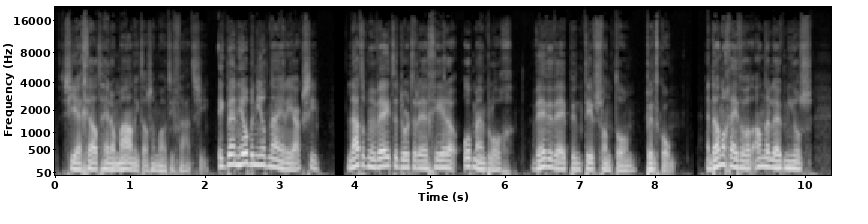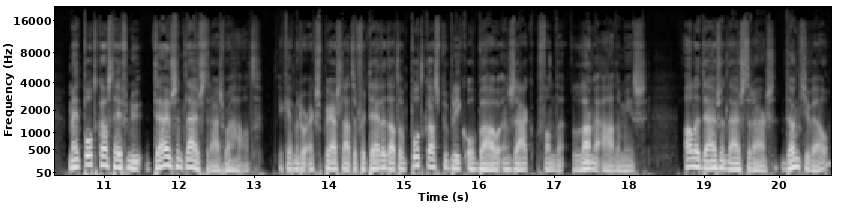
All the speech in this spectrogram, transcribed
Zie jij geld helemaal niet als een motivatie? Ik ben heel benieuwd naar je reactie. Laat het me weten door te reageren op mijn blog www.tipsvantom.com. En dan nog even wat ander leuk nieuws. Mijn podcast heeft nu duizend luisteraars behaald. Ik heb me door experts laten vertellen dat een podcastpubliek opbouwen een zaak van de lange adem is. Alle duizend luisteraars, dankjewel.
